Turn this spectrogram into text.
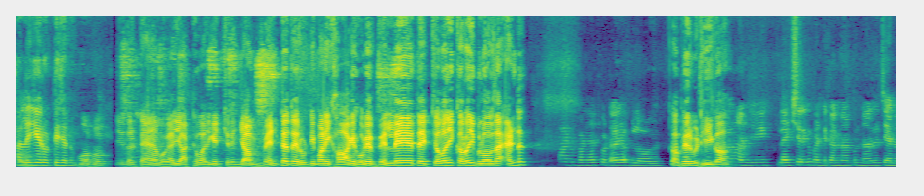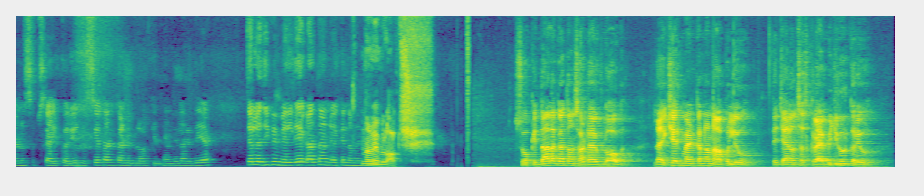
ਖਾ ਲਈਏ ਰੋਟੀ ਚਲੋ। ਹੋ ਹੋ ਇਧਰ ਟਾਈਮ ਹੋ ਗਿਆ ਜੀ 8 ਵਜ ਕੇ 54 ਮਿੰਟ ਤੇ ਰੋਟੀ ਪਾਣੀ ਖਾ ਕੇ ਹੋ ਗਏ ਵਿਹਲੇ ਤੇ ਚਲੋ ਜੀ ਕਰੋ ਜੀ ਬਲੌਗ ਦਾ ਐਂਡ ਅੱਜ ਬਣਿਆ ਛੋਟਾ ਜਿਹਾ ਵਲੌਗ ਆ ਫਿਰ ਵੀ ਠੀਕ ਆ। ਹਾਂਜੀ ਲਾਈਕ ਸ਼ੇਅਰ ਕਮੈਂਟ ਕਰਨਾ ਭੁੱਲਣਾ ਤੇ ਚੈਨਲ ਨੂੰ ਸਬਸਕ੍ਰਾਈਬ ਕਰਿਓ ਦੱਸਿਓ ਤੁਹਾਨੂੰ ਸਾਡੇ ਵਲੌਗ ਕਿੱਦਾਂ ਦੇ ਲੱਗਦੇ ਆ। ਚਲੋ ਜੀ ਫਿਰ ਮਿਲਦੇ ਆ ਕੱਲ ਤੁਹਾਨੂੰ ਇੱਕ ਨਵੇਂ ਨਵੇਂ ਬਲੌਗ 'ਚ। ਸੋ ਕਿੱਦਾਂ ਲੱਗਾ ਤੁਹਾਨੂੰ ਸਾਡਾ ਇਹ ਵਲੌਗ ਲਾਈਕ ਸ਼ੇਅਰ ਕਮੈਂਟ ਕਰਨਾ ਨਾ ਭੁੱਲਿਓ ਤੇ ਚੈਨਲ ਸਬਸਕ੍ਰਾਈਬ ਵੀ ਜਰੂਰ ਕਰਿਓ।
